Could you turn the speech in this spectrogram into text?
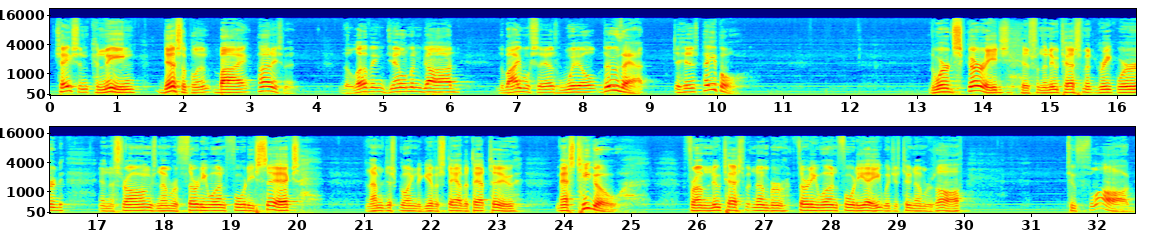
Chasten can mean discipline by punishment. The loving gentleman God, the Bible says, will do that to his people. The word scourge is from the New Testament Greek word in the Strong's number 3146, and I'm just going to give a stab at that too. Mastigo from New Testament number 3148, which is two numbers off, to flog.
